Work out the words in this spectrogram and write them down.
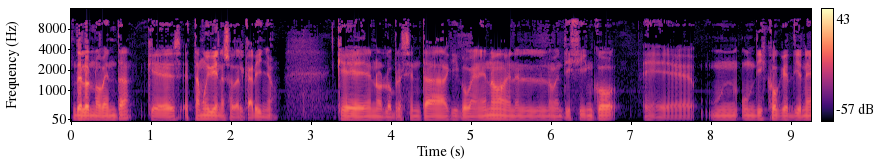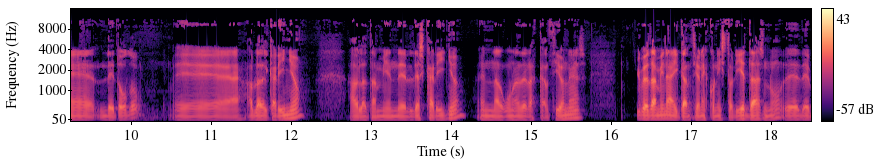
de los 90, que es, está muy bien eso del cariño. Que nos lo presenta Kiko Veneno en el 95. eh, un, un disco que tiene de todo. Eh, habla del cariño, habla también del descariño en algunas de las canciones. Pero también hay canciones con historietas, ¿no? De, de-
